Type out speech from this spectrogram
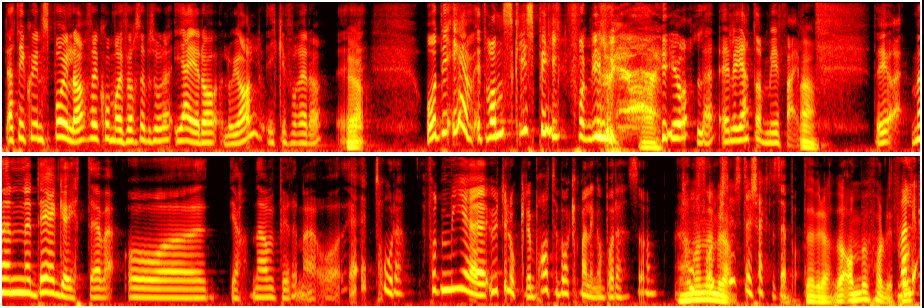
Dette er ikke en spoiler, for det kommer i første episode. Jeg er da lojal, ikke forræder. Eh, Ja. Og det er et vanskelig spill for de lojale. Eller jeg gjetter mye feil. Ja. Det gjør jeg. Men det er gøy TV. Og ja, nervepirrende. Og jeg tror det. Jeg har fått mye utelukkende bra tilbakemeldinger på det. Så jeg tror ja, folk syns det er kjekt å se på. Det er bra. Da anbefaler vi Veldig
